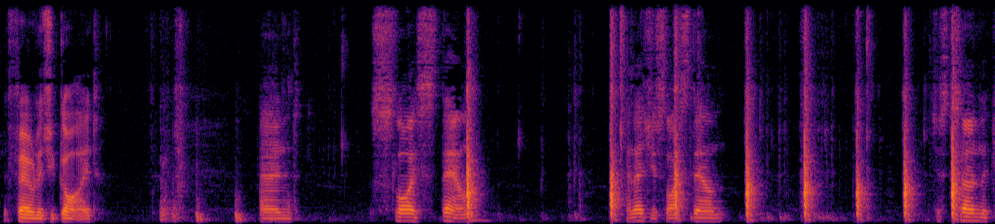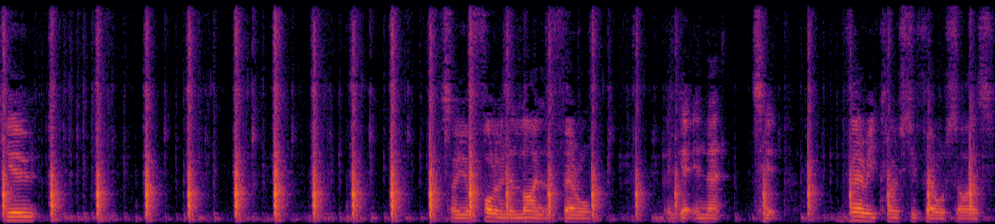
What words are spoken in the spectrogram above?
the ferrule as your guide, and slice down. And as you slice down, just turn the cue So you're following the line of the ferrule and getting that tip very close to your ferrule size.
